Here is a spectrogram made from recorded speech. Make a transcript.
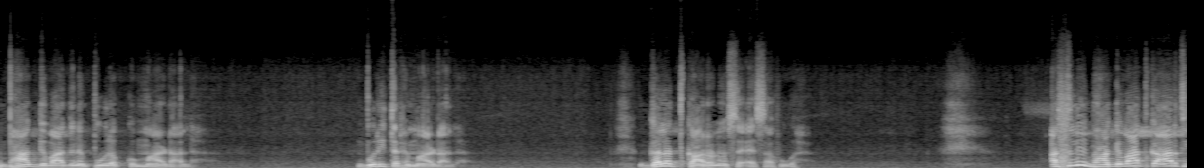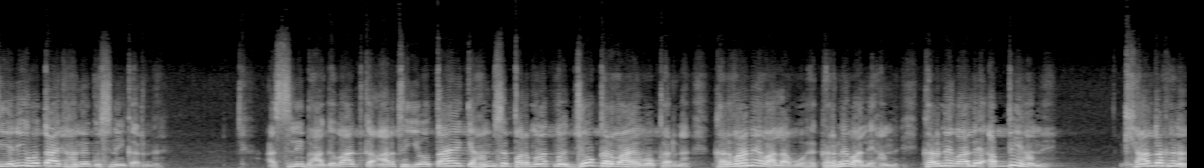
भाग्यवाद ने पूरब को मार डाला। बुरी तरह मार डाला। गलत कारणों से ऐसा हुआ। असली भाग्यवाद का अर्थ यह नहीं होता है कि हमें कुछ नहीं करना है। असली भाग्यवाद का अर्थ यह होता है कि हमसे परमात्मा जो करवाए वो करना। करवाने वाला वो है, करने वाले हम हैं। करने वाले अब भी हम हैं। ख्याल रखना,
